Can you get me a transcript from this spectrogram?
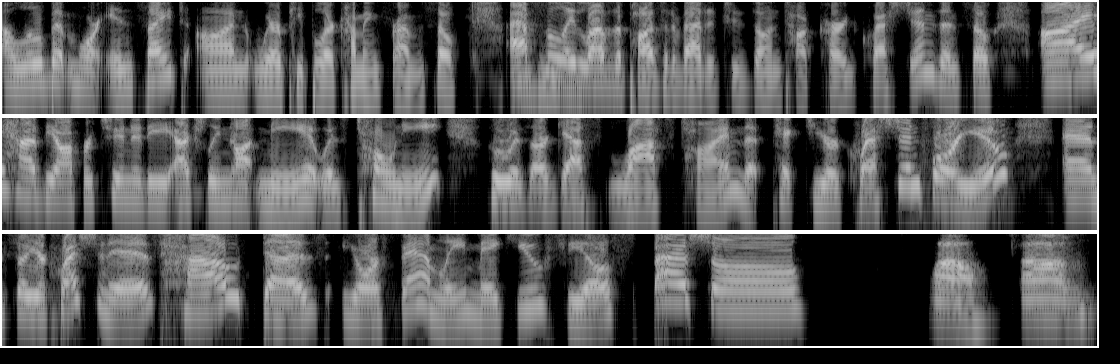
a little bit more insight on where people are coming from. So I absolutely mm-hmm. love the positive attitude zone talk card questions. And so I had the opportunity, actually, not me, it was Tony, who was our guest last time, that picked your question for you. And so your question is How does your family make you feel special? Wow. Um,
